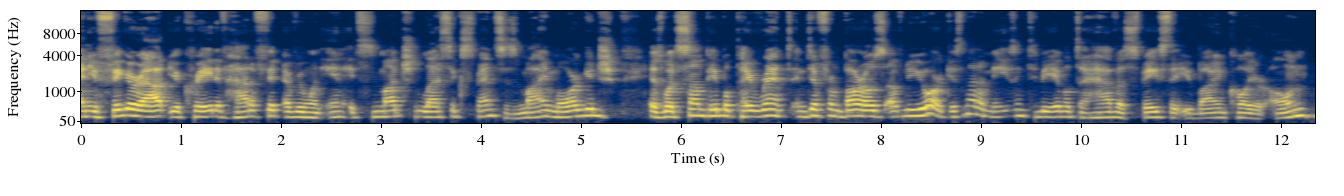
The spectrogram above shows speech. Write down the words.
and you figure out you're creative how to fit everyone in, it's much less expenses. My mortgage is what some people pay rent in different boroughs of New York. Isn't that amazing to be able to have a space that you buy and call your own?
